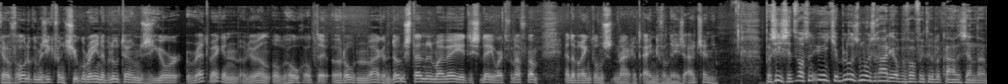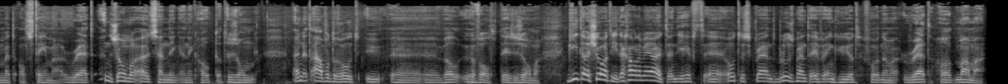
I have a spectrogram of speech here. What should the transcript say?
Lekkere vrolijke muziek van Sugar Ray en de Blue Tones. Your Red Wagon. Oftewel, hoog op de rode wagen. Don't stand in my way. Het is de waar het vanaf kwam. En dat brengt ons naar het einde van deze uitzending. Precies, het was een uurtje Bluesmoes Radio op een favoriete lokale zender met als thema Red. Een zomeruitzending en ik hoop dat de zon en het avondrood u eh, eh, wel gevalt deze zomer. Gita Shorty, daar gaan we ermee uit. En die heeft eh, Otis Grant Bluesband even ingehuurd voor het nummer Red Hot Mama.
